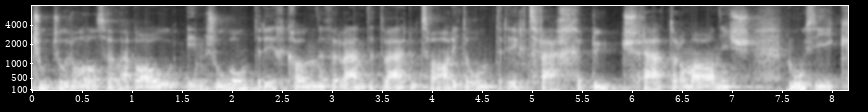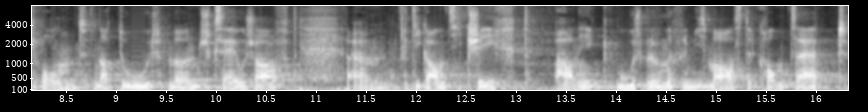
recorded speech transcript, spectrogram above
Chuchu soll eben auch im Schulunterricht können verwendet werden, und zwar in den Unterrichtsfächern Deutsch, Rätoromanisch, Musik und Natur, Mensch, Gesellschaft. Ähm, die ganze Geschichte habe ich ursprünglich für mein Masterkonzert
